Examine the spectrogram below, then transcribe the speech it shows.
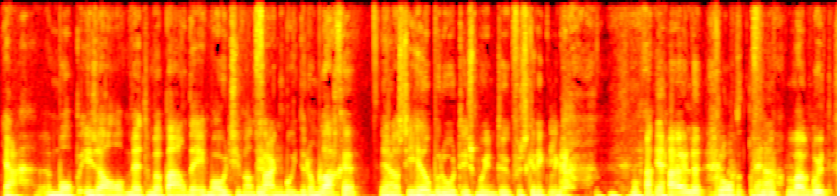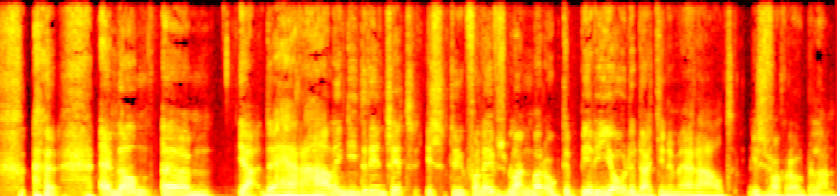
ja, een mop is al met een bepaalde emotie, want vaak mm. moet je erom lachen. En als die heel beroerd is, moet je natuurlijk verschrikkelijk huilen. Klopt. maar goed. en dan ehm, ja, de herhaling die erin zit, is natuurlijk van levensbelang. Maar ook de periode dat je hem herhaalt, is mhm. van groot belang.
